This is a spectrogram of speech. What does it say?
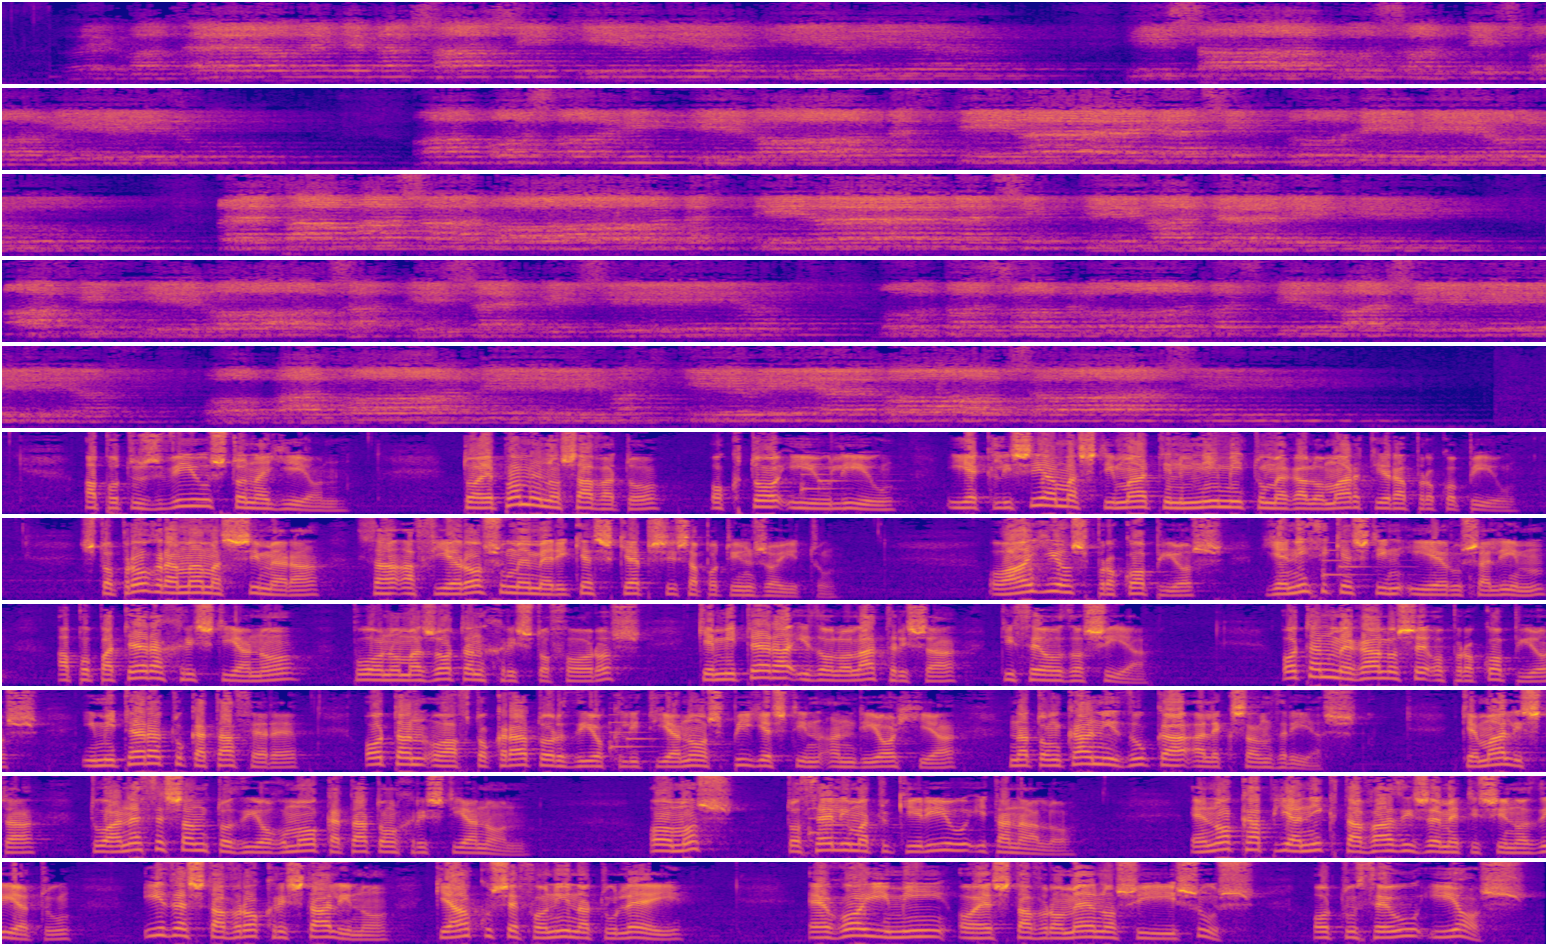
Από τους βίους των Αγίων. Το επόμενο Σάββατο, 8 Ιουλίου, η Εκκλησία μας τιμά την μνήμη του Μεγαλομάρτυρα Προκοπίου. Στο πρόγραμμά μας σήμερα θα αφιερώσουμε μερικές σκέψεις από την ζωή του. Ο Άγιος Προκόπιος γεννήθηκε στην Ιερουσαλήμ από πατέρα χριστιανό που ονομαζόταν Χριστοφόρος και μητέρα ειδωλολάτρησα τη Θεοδοσία. Όταν μεγάλωσε ο Προκόπιος, η μητέρα του κατάφερε, όταν ο αυτοκράτορ Διοκλητιανός πήγε στην Αντιόχεια, να τον κάνει δούκα Αλεξανδρίας. Και μάλιστα του ανέθεσαν το διωγμό κατά των χριστιανών. Όμως το θέλημα του Κυρίου ήταν άλλο. Ενώ κάποια νύχτα βάδιζε με τη συνοδεία του, είδε σταυρό κρυστάλλινο και άκουσε φωνή να του λέει «Εγώ είμαι ο εσταυρωμένος Ιησούς, ο του Θεού Υιός».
